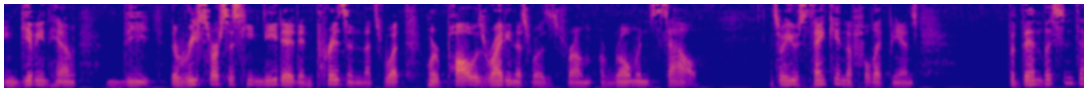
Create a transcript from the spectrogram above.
in giving him the, the resources he needed in prison. That's what, where Paul was writing this was from a Roman cell. And so he was thanking the Philippians. But then listen to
